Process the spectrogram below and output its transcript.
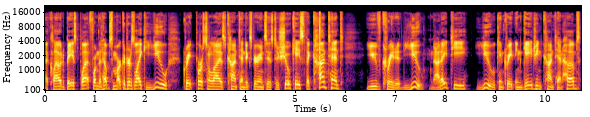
a cloud-based platform that helps marketers like you create personalized content experiences to showcase the content You've created you, not IT, you can create engaging content hubs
